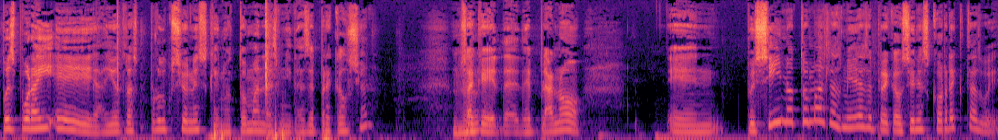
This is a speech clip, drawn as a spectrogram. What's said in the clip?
pues por ahí eh, hay otras producciones que no toman las medidas de precaución. O sea que de, de plano, en, pues sí, no tomas las medidas de precauciones correctas, güey.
